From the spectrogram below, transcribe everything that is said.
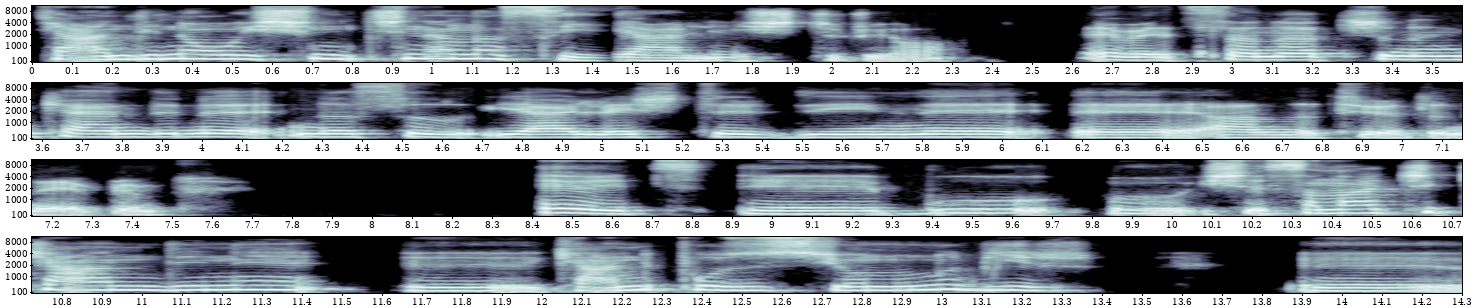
kendini o işin içine nasıl yerleştiriyor? Evet, sanatçının kendini nasıl yerleştirdiğini e, anlatıyordun Evrim. Evet, e, bu işte sanatçı kendini, e, kendi pozisyonunu bir e,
